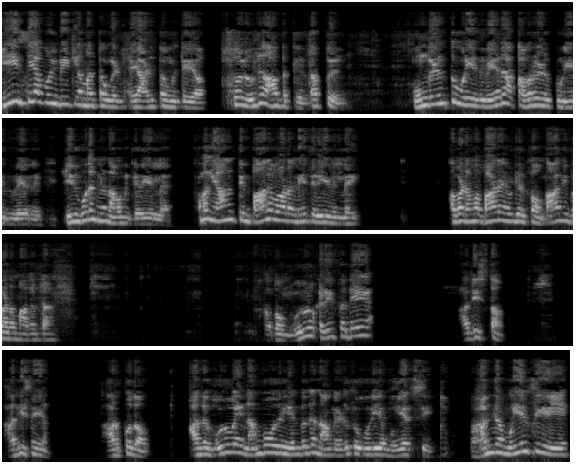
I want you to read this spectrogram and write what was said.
ஈஸியா போய் வீட்டுல மத்தவங்கள்ட்டயோ அடுத்தவங்கள்ட்டயோ சொல்வது ஆபத்து தப்பு. உங்களுக்கு உரியது வேறு அவர்களுக்கு உரியது வேறு. இது கூட இன்னும் நமக்கு தெரியல. நம்ம ஞானத்தின் பாலபாடமே தெரியவில்லை. அப்ப நம்ம பாடம் எப்படி இருக்கோம்? பாவி பாடமாகத்தான். அப்ப குரு கிடைப்பதே அதிர்ஷ்டம் அதிசயம் அற்புதம். அந்த குருவை நம்புவது என்பது நாம் எடுக்கக்கூடிய முயற்சி. அந்த முயற்சியை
